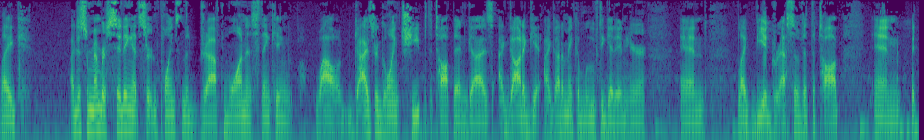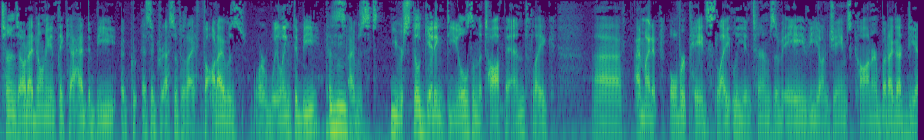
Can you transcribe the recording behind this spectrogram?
like, I just remember sitting at certain points in the draft. One is thinking, "Wow, guys are going cheap. The top end guys. I gotta get. I gotta make a move to get in here, and like be aggressive at the top." And it turns out I don't even think I had to be ag- as aggressive as I thought I was or willing to be because mm-hmm. I was. You were still getting deals in the top end, like. Uh, I might have overpaid slightly in terms of AAV on James Conner, but I got D-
